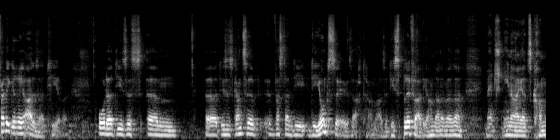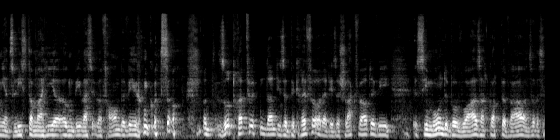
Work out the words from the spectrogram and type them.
völlige Realsatire. Oder dieses, ähm, äh, dieses Ganze, was dann die, die Jungs gesagt haben, also die Spliffer, die haben dann immer gesagt, Mensch Nina, jetzt komm, jetzt liest doch mal hier irgendwie was über Frauenbewegung und so. Und so tröpfelten dann diese Begriffe oder diese Schlagwörter wie Simone de Beauvoir sagt Gott bewahr und so, das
